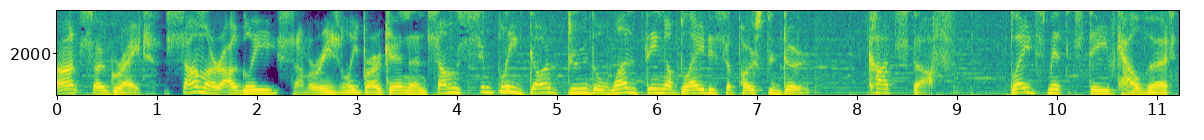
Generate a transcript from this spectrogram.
aren't so great. Some are ugly, some are easily broken, and some simply don't do the one thing a blade is supposed to do cut stuff. Bladesmith Steve Calvert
